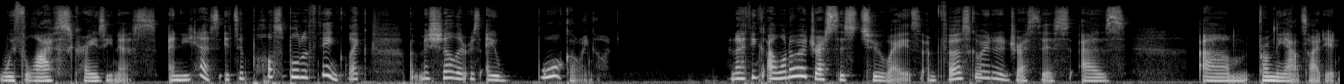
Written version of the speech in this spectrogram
with life's craziness. And yes, it's impossible to think like, but Michelle, there is a war going on. And I think I want to address this two ways. I'm first going to address this as um, from the outside in.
